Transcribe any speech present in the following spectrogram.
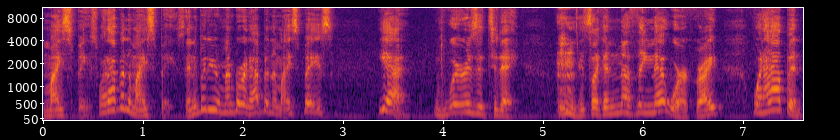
MySpace. What happened to MySpace? Anybody remember what happened to MySpace? Yeah, where is it today? it's like a nothing network, right? What happened?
